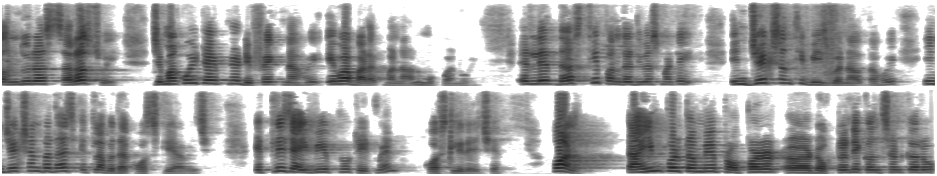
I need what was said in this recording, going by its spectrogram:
તંદુરસ્ત, સરસ હોય, જેમાં કોઈ ટાઈપનો ડિફેક્ટ ના હોય, એવા બાળક બનાવવાનું મૂકવાનું હોય. એટલે દસથી પંદર દિવસ માટે ઇન્જેક્શનથી બીજ બનાવતા હોય. ઇન્જેક્શન બધા જ એટલા બધા કોસ્ટલી આવે છે. એટલે જ આઈવીએફનું ટ્રીટમેન્ટ કોસ્ટલી રહે છે. પણ ટાઈમ પર તમે પ્રોપર ડૉક્ટરને કન્સલ્ટ કરો,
